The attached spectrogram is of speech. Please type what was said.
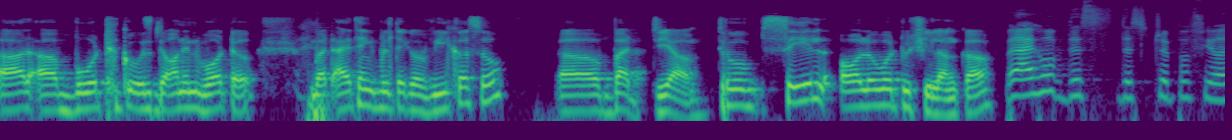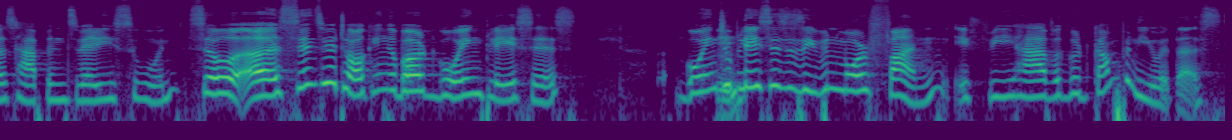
our, our boat goes down in water. But I think it will take a week or so. Uh, but yeah, to sail all over to Sri Lanka. But I hope this this trip of yours happens very soon. So uh, since we're talking about going places, going to places is even more fun if we have a good company with us.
